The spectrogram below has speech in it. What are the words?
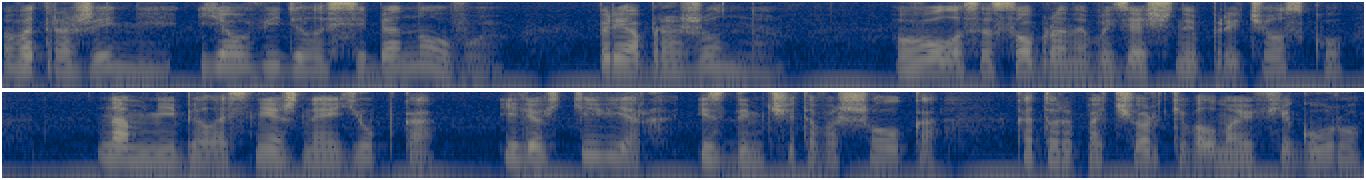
В отражении я увидела себя новую, преображенную. Волосы собраны в изящную прическу, на мне белоснежная юбка и легкий верх из дымчатого шелка, который подчеркивал мою фигуру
